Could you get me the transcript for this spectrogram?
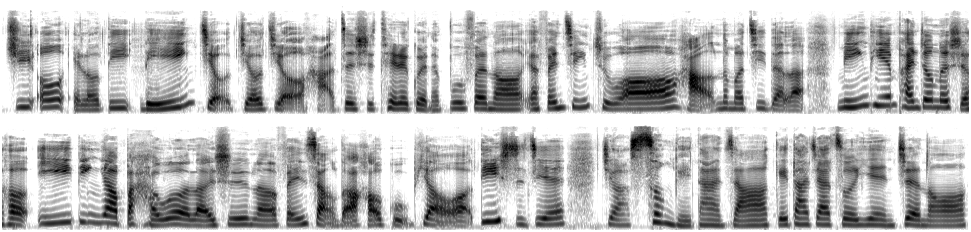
，G O L D 零九九九。好，这是 Telegram 的部分哦，要分清楚哦。好，那么记得了，明天盘中的时候。一定要把握老师呢分享的好股票哦，第一时间就要送给大家，给大家做验证哦。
